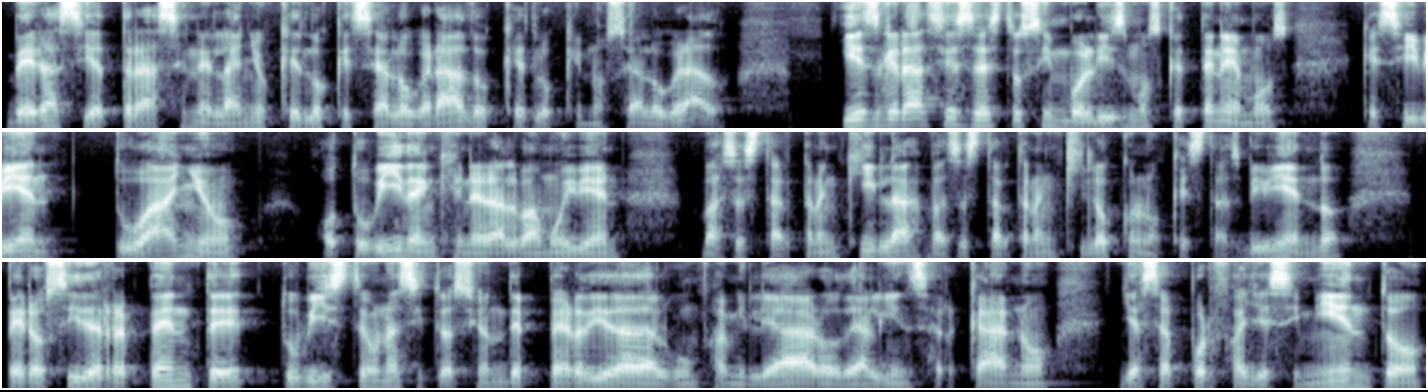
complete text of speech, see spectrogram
ver hacia atrás en el año qué es lo que se ha logrado, qué es lo que no se ha logrado. Y es gracias a estos simbolismos que tenemos que si bien tu año o tu vida en general va muy bien, vas a estar tranquila, vas a estar tranquilo con lo que estás viviendo, pero si de repente tuviste una situación de pérdida de algún familiar o de alguien cercano, ya sea por fallecimiento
